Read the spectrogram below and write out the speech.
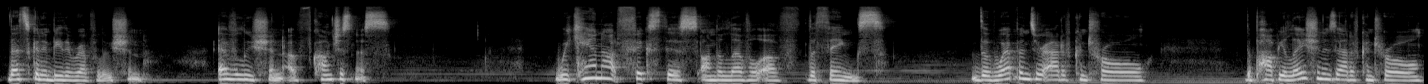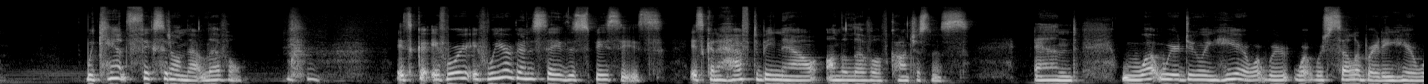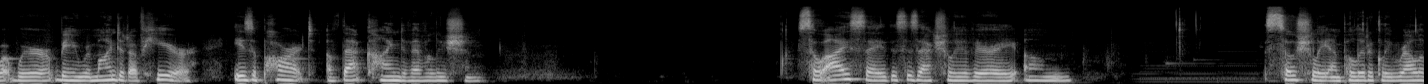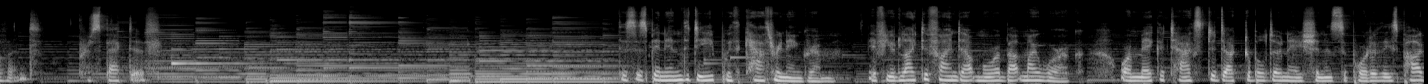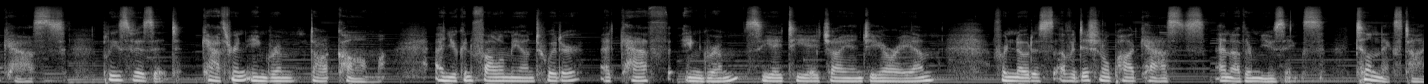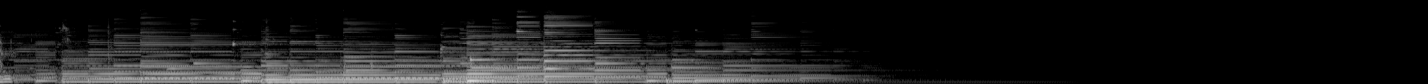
That's going to be the revolution. Evolution of consciousness. We cannot fix this on the level of the things. The weapons are out of control. The population is out of control. We can't fix it on that level. it's, if, we're, if we are going to save this species, it's going to have to be now on the level of consciousness. And what we're doing here, what we're, what we're celebrating here, what we're being reminded of here, is a part of that kind of evolution. So I say this is actually a very um, socially and politically relevant perspective. This has been In the Deep with Catherine Ingram. If you'd like to find out more about my work or make a tax deductible donation in support of these podcasts, please visit catherineingram.com. And you can follow me on Twitter at Cath Ingram, C A T H I N G R A M, for notice of additional podcasts and other musings. Till next time.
